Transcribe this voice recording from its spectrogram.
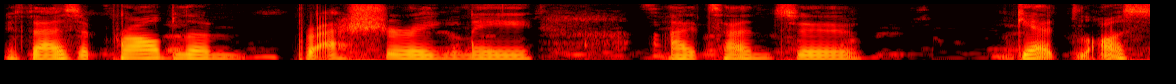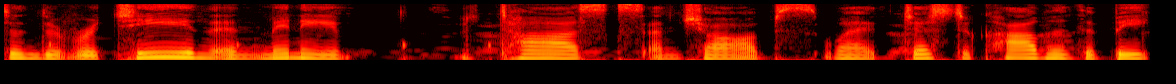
if there's a problem pressuring me, I tend to get lost in the routine in many tasks and jobs where just to cover the big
